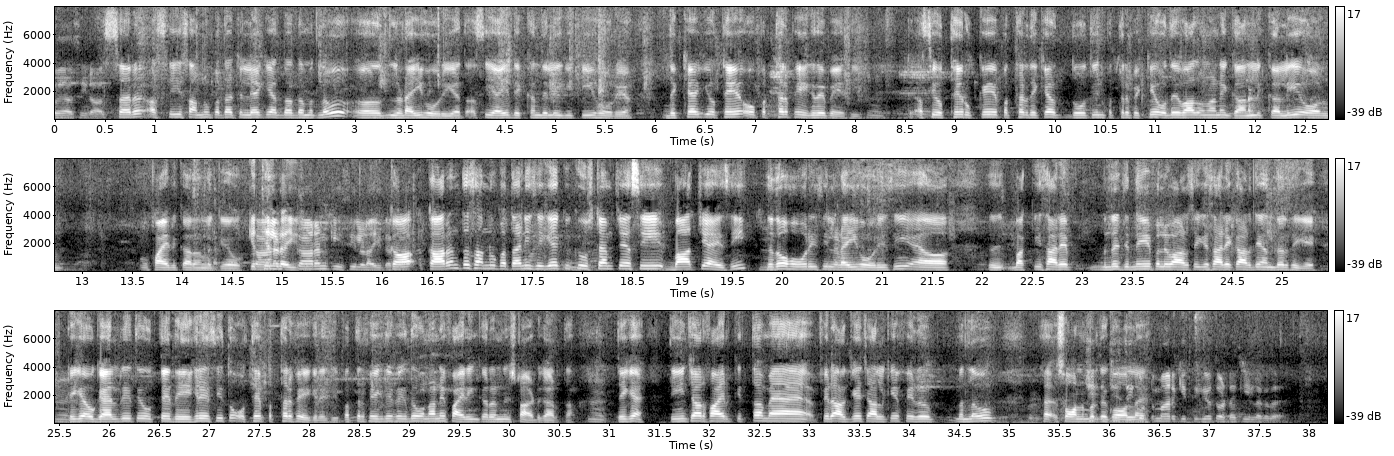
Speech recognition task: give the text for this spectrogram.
ਸਰ ਅਸੀਂ ਸਾਨੂੰ ਪਤਾ ਚੱਲਿਆ ਕਿ ਅੱਦਾ ਦਾ ਮਤਲਬ ਲੜਾਈ ਹੋ ਰਹੀ ਹੈ। ਤਾਂ ਅਸੀਂ ਆਏ ਦੇਖਣ ਦੇ ਲਈ ਕਿ ਕੀ ਹੋ ਰਿਹਾ। ਦੇਖਿਆ ਕਿ ਉੱਥੇ ਉਹ ਪੱਥਰ ਫੇਕਦੇ ਪਏ ਸੀ। ਤੇ ਅਸੀਂ ਉੱਥੇ ਰੁਕੇ ਪੱਥਰ ਦੇਖਿਆ ਦੋ ਤਿੰਨ ਪੱਥਰ ਫੇਕੇ। ਉਹਦੇ ਬਾਅਦ ਉਹਨਾਂ ਨੇ ਗਨ ਨਿਕਾਲੀ ਔਰ ਫਾਇਰ ਕਰਨ ਲੱਗੇ ਉਹ ਕਿੱਥੇ ਲੜਾਈ ਕਾਰਨ ਕੀ ਸੀ ਲੜਾਈ ਦਾ? ਕਾ- ਕਾਰਨ ਤਾਂ ਸਾਨੂੰ ਪਤਾ ਨਹੀਂ ਸੀਗਾ ਕਿਉਂਕਿ ਉਸ ਟਾਈਮ 'ਚ ਅਸੀਂ ਬਾਅਦ 'ਚ ਆਏ ਸੀ ਜਦੋਂ ਹੋ ਰਹੀ ਸੀ ਲੜਾਈ ਹੋ ਰਹੀ ਸੀ ਬਾਕੀ ਸਾਰੇ ਬੰਦੇ ਜਿੰਨੇ ਵੀ ਪਰਿਵਾਰ ਸੀਗੇ ਸਾਰੇ ਘਰ ਦੇ ਅੰਦਰ ਸੀਗੇ। ਠੀਕ ਹੈ ਉਹ ਗੈਲਰੀ ਤੇ ਉੱਤੇ ਦੇਖ ਰਹੇ ਸੀ ਤਾਂ ਉੱਥੇ ਪੱਥਰ ਫੇਕ ਰਹੇ ਸੀ। ਪੱਥਰ ਫੇਕਦੇ ਫੇਕਦੇ ਉਹਨਾਂ ਨੇ ਫਾਇਰਿੰਗ ਕਰਨ ਸਟਾਰਟ ਕਰਤਾ। ਠੀਕ ਹੈ ਤਿੰਨ ਚਾਰ ਫਾਇਰ ਕੀਤਾ ਮੈਂ ਫਿਰ ਅੱਗੇ ਚੱਲ ਕੇ ਫਿਰ ਮਤਲਬ 100 ਨੰਬਰ ਤੇ ਕਾਲ ਹੈ ਕੁੱਟਮਾਰ ਕੀਤੀ ਗਈ ਉਹ ਤੁਹਾਡਾ ਕੀ ਲੱਗਦਾ ਹੈ?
